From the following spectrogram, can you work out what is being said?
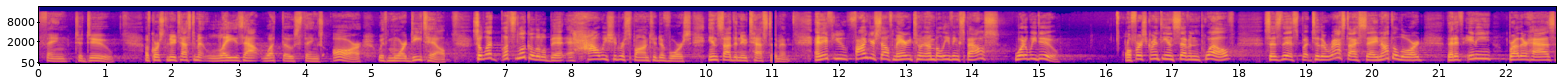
thing to do. Of course, the New Testament lays out what those things are with more detail. So let, us look a little bit at how we should respond to divorce inside the New Testament. And if you find yourself married to an unbelieving spouse, what do we do? Well, 1 Corinthians 7 12 says this, but to the rest I say, not the Lord, that if any brother has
